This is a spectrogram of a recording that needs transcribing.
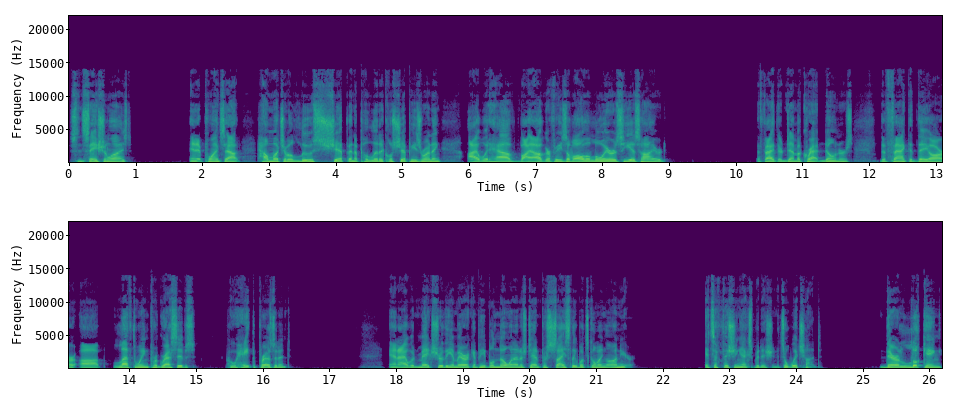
sensationalized, and it points out how much of a loose ship and a political ship he's running. I would have biographies of all the lawyers he has hired. The fact they're Democrat donors, the fact that they are uh, left wing progressives who hate the president. And I would make sure the American people know and understand precisely what's going on here. It's a fishing expedition, it's a witch hunt. They're looking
